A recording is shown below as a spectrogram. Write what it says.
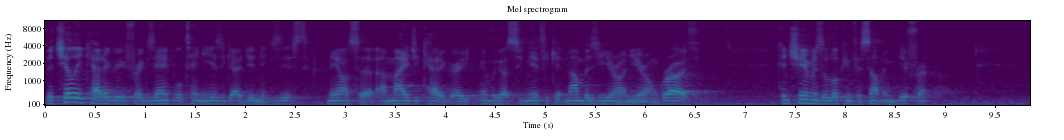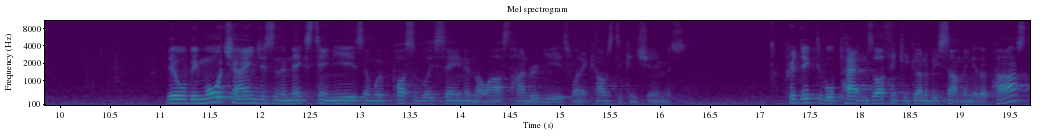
The chili category, for example, 10 years ago didn't exist. Now it's a, a major category and we've got significant numbers year on year on growth. Consumers are looking for something different. There will be more changes in the next 10 years than we've possibly seen in the last 100 years when it comes to consumers. Predictable patterns, I think, are going to be something of the past.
